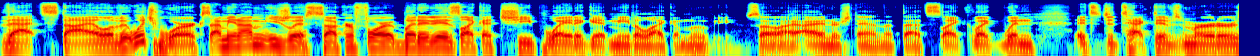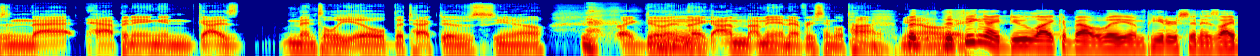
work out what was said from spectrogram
that style of it, which works. I mean, I'm usually a sucker for it, but it is like a cheap way to get me to like a movie. So I, I understand that that's like like when it's detectives murders and that happening and guys mentally ill detectives you know like doing Mhm. like i'm i'm in every single time you But know the like, thing I do like about William Petersen is I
